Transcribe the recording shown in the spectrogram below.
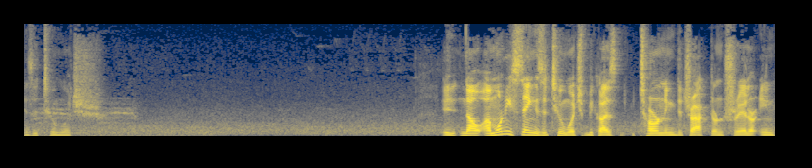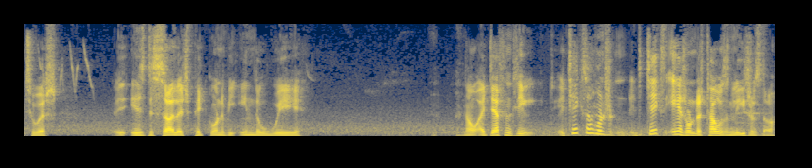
Is it too much? It, now, I'm only saying is it too much because turning the tractor and trailer into it is the silage pit going to be in the way? No, I definitely. It takes a hundred. It takes eight hundred thousand liters though.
